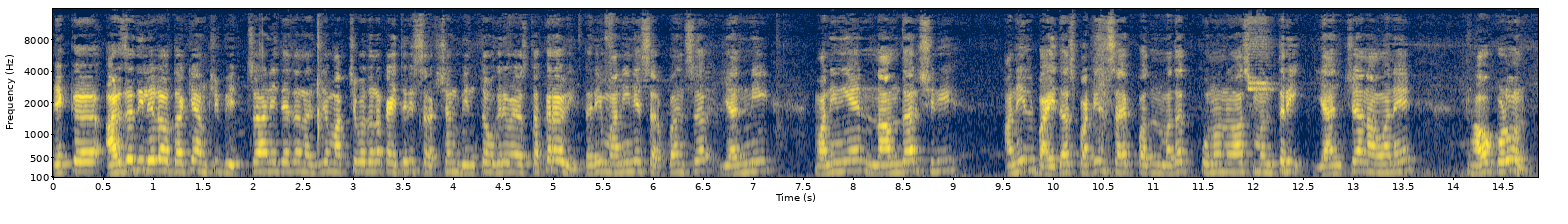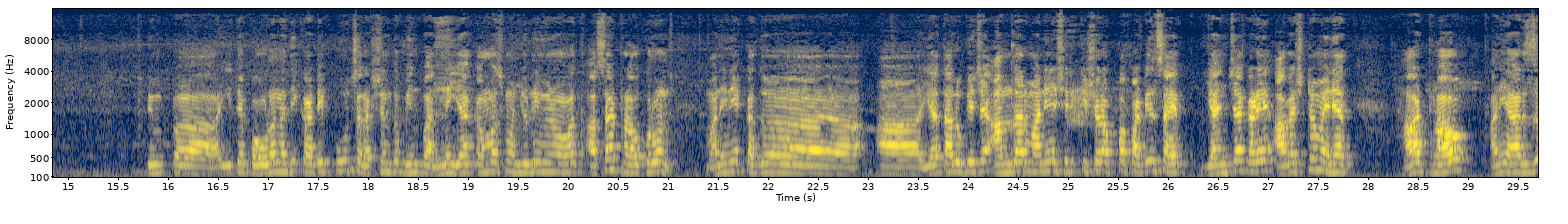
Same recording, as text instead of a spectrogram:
एक अर्ज दिलेला होता की आमची भिंतचा आणि त्याच्या नदीच्या मागच्या बाजूला काहीतरी संरक्षण भिंत वगैरे व्यवस्था करावी. तरी माननीय सरपंच यांनी माननीय नामदार श्री अनिल भाईदास पाटील साहेब पद- मदत पुनर्निवास मंत्री यांच्या नावाने ठावकडून पिंप इथे बौडा नदी काठी पूर संरक्षण तो भिंत बांधणे या कामास मंजुरी मिळवावात असा ठराव करून माननीय कद या तालुक्याचे आमदार माननीय श्री किशोरप्पा पाटील साहेब यांच्याकडे ऑगस्ट महिन्यात हा ठराव आणि अर्ज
